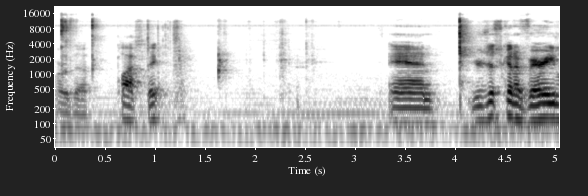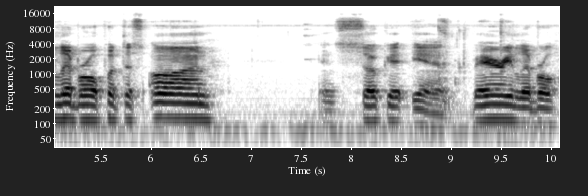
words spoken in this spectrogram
or the plastic. And you're just gonna very liberal put this on and soak it in. Very liberal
